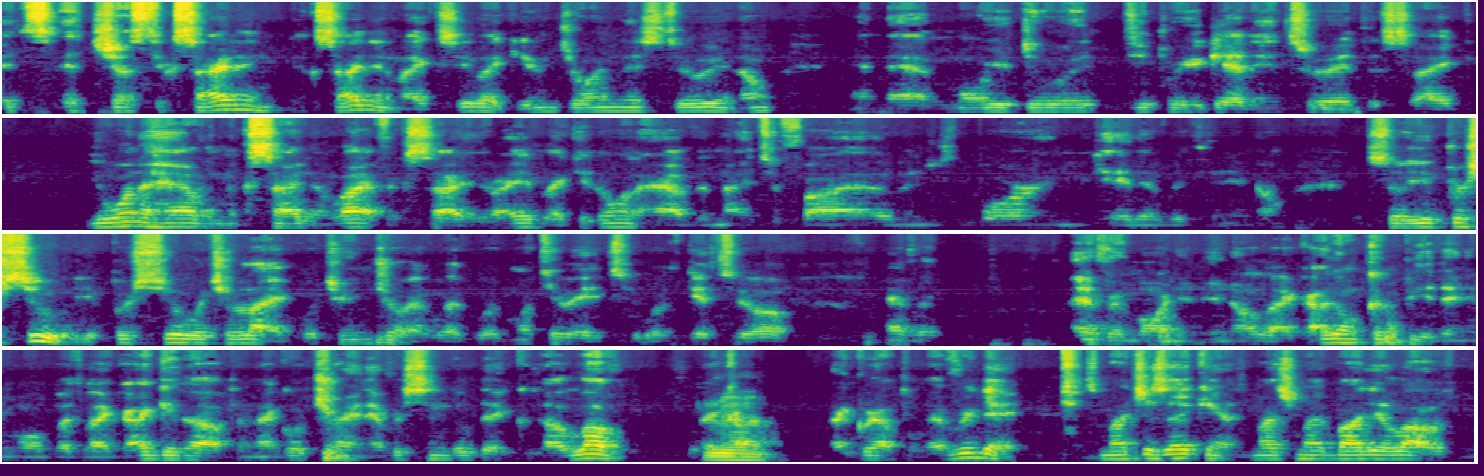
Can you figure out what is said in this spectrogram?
it's it's just exciting, exciting. Like see, like you enjoying this too, you know. And then more you do it, deeper you get into it. It's like you want to have an exciting life, exciting, right? Like you don't want to have the nine to five and just boring, hate everything, you know. So you pursue, you pursue what you like, what you enjoy, what what motivates you, what gets you up every every morning. You know, like I don't compete anymore, but like I get up and I go train every single day because I love it. Like yeah. I, I grapple every day as much as I can, as much as my body allows me.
